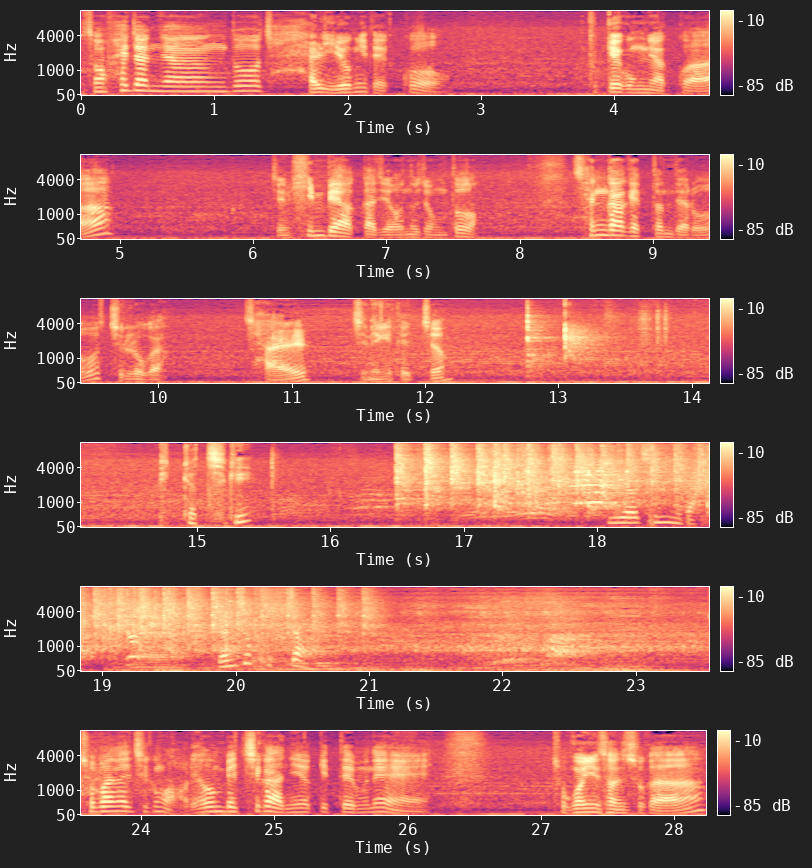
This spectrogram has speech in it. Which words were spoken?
우선 회전량도 잘 이용이 됐고 두께 공략과 지금 흰 배합까지 어느 정도 생각했던 대로 진로가 잘 진행이 됐죠. 비껴치기. 이어집니다. 연속 득점. 초반에 지금 어려운 배치가 아니었기 때문에 조건희 선수가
